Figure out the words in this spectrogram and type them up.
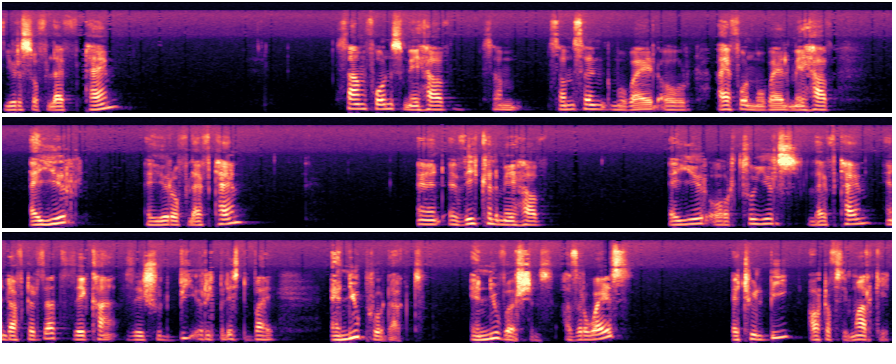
years of lifetime. Some phones may have some Samsung mobile or iPhone mobile may have a year, a year of lifetime, and a vehicle may have a year or two years lifetime, and after that they can they should be replaced by a new product, a new versions. Otherwise, it will be out of the market,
